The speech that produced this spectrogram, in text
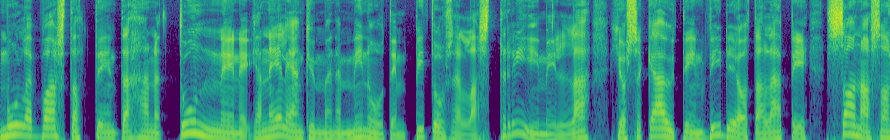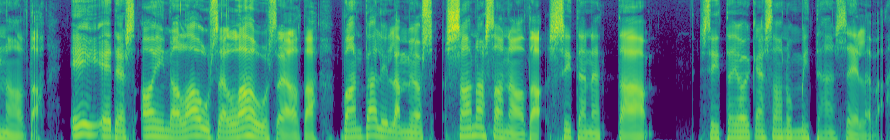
mulle vastattiin tähän tunnin ja 40 minuutin pituisella striimillä, jossa käytiin videota läpi sana sanalta, ei edes aina lause lauseelta, vaan välillä myös sana sanalta siten, että siitä ei oikein saanut mitään selvää.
